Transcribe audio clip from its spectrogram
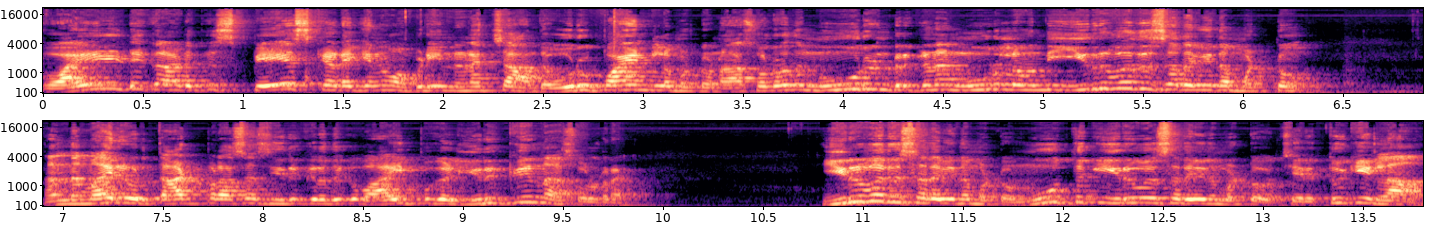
வைல்டு கார்டுக்கு ஸ்பேஸ் கிடைக்கணும் அப்படின்னு நினைச்சா அந்த ஒரு பாயிண்ட்ல மட்டும் நான் சொல்றது நூறுன்னு இருக்குன்னா நூறுல வந்து இருபது சதவீதம் மட்டும். அந்த மாதிரி ஒரு தாட் ப்ராசஸ் இருக்கிறதுக்கு வாய்ப்புகள் இருக்குன்னு நான் சொல்றேன். இருபது சதவீதம் மட்டும் நூத்துக்கு இருபது சதவீதம் மட்டும். சரி தூக்கிடலாம்.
